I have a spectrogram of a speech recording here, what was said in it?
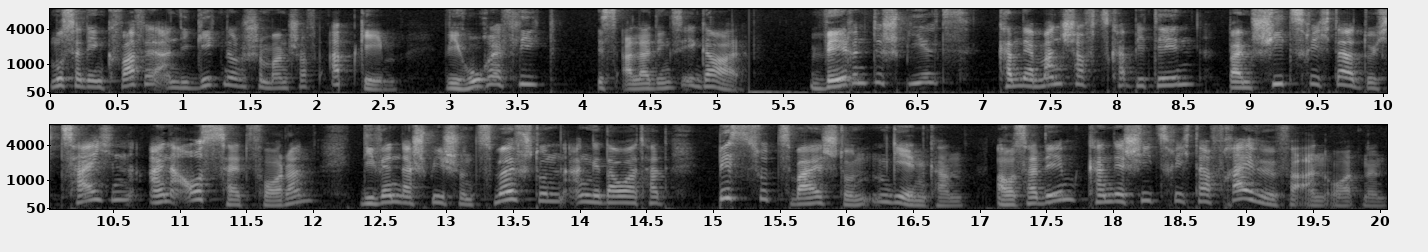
muss er den Quaffel an die gegnerische Mannschaft abgeben. Wie hoch er fliegt, ist allerdings egal. Während des Spiels kann der Mannschaftskapitän beim Schiedsrichter durch Zeichen eine Auszeit fordern, die, wenn das Spiel schon zwölf Stunden angedauert hat, bis zu zwei Stunden gehen kann. Außerdem kann der Schiedsrichter Freiwürfe anordnen.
